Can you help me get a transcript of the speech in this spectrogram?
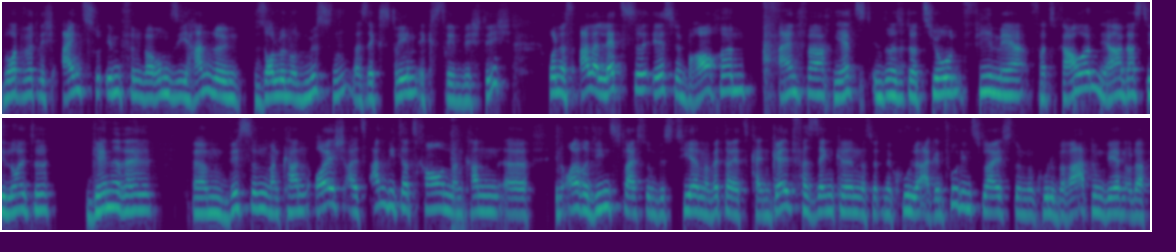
wortwörtlich einzuimpfen, warum sie handeln sollen und müssen. Das ist extrem, extrem wichtig. Und das allerletzte ist, wir brauchen einfach jetzt in so einer Situation viel mehr Vertrauen, ja, dass die Leute generell ähm, wissen, man kann euch als Anbieter trauen, man kann äh, in eure Dienstleistung investieren, man wird da jetzt kein Geld versenken, das wird eine coole Agenturdienstleistung, eine coole Beratung werden oder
